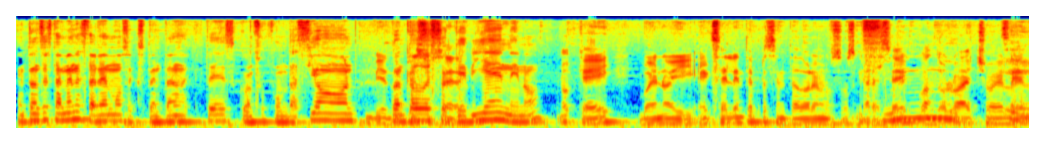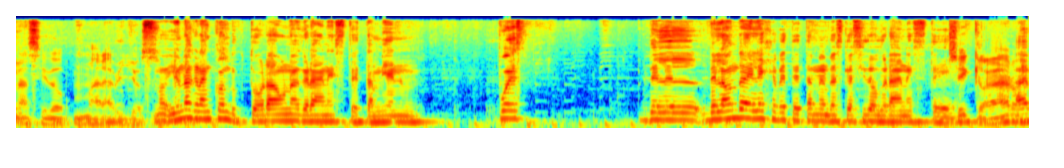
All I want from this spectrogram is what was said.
Entonces también estaremos expectantes con su fundación, Viendo con todo esto sucede. que viene, ¿no? Ok, bueno y excelente presentadora en los Oscars, Sí. ¿eh? Cuando lo ha hecho Ellen Sí. ha sido maravilloso. No, y una gran conductora, una gran, este, también, pues, del- de la onda LGBT también ves que ha sido gran, este, Sí, claro. ha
